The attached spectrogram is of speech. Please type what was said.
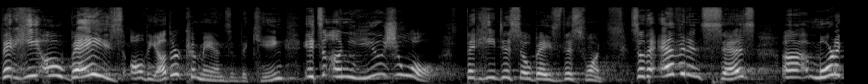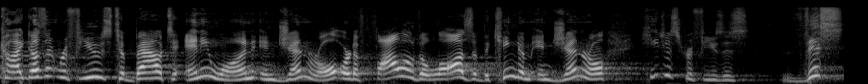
that he obeys all the other commands of the king. It's unusual that he disobeys this one. So the evidence says uh, Mordecai doesn't refuse to bow to anyone in general or to follow the laws of the kingdom in general. He just refuses this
